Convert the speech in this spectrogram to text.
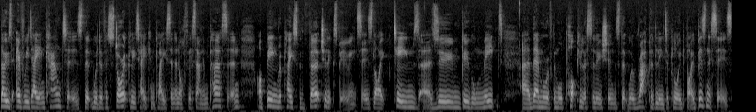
those everyday encounters that would have historically taken place in an office and in person are being replaced with virtual experiences like teams uh, zoom google meet. Uh, they're more of the more popular solutions that were rapidly deployed by businesses.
